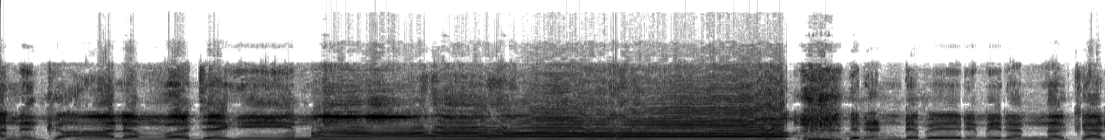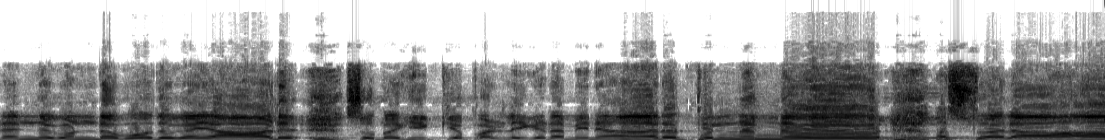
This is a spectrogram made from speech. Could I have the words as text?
അനുകാലം വജഹീമാ. രണ്ടുപേരും ഇരുന്ന് കരഞ്ഞുകൊണ്ട് ഓതുകയാണ് സുബഹിക്ക് പള്ളിയുടെ മിനാരത്തിൽ നിന്ന്. അസ്വലാത്തു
